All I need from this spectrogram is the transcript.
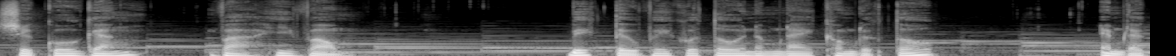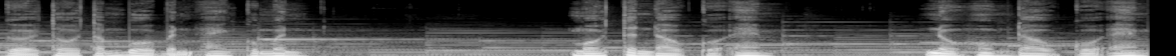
sự cố gắng và hy vọng. Biết tử vi của tôi năm nay không được tốt, em đã gửi tôi tấm bùa bình an của mình. Mối tình đầu của em, nụ hôn đầu của em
